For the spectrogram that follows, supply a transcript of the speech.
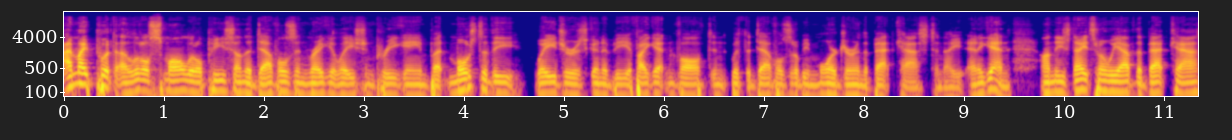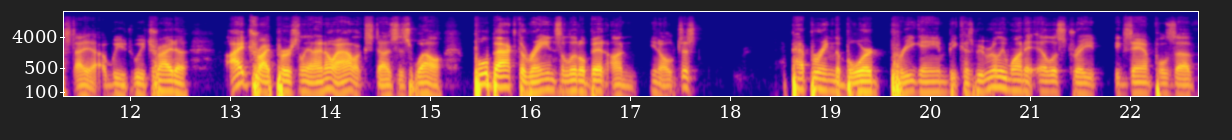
I might put a little small little piece on the Devils in regulation pregame, but most of the wager is going to be if I get involved in with the Devils, it'll be more during the betcast tonight. And again, on these nights when we have the betcast, I uh, we we try to I try personally, and I know Alex does as well, pull back the reins a little bit on, you know, just peppering the board pregame because we really want to illustrate examples of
